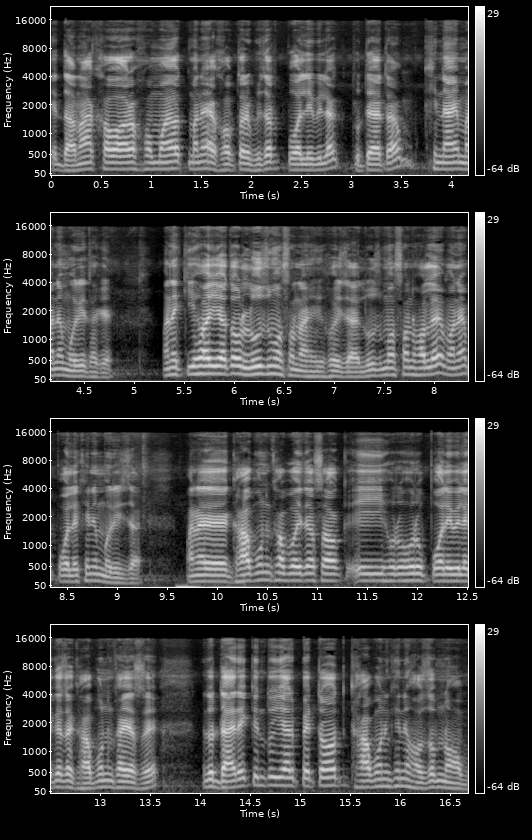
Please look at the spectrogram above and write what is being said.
এই দানা খোৱাৰ সময়ত মানে এসপ্তাহৰ ভিতৰত পোৱালিবিলাক দুটা এটা ক্ষীণাই মানে মৰি থাকে। মানে কি হয় সিহঁতৰ লুজ মচন আহি হৈ যায়। লুজ মচন হ'লে মানে পোৱালিখিনি মৰি যায়। মানে ঘাঁহ বন খাব এতিয়া চাওক এই সৰু সৰু পোৱালিবিলাকে যে ঘাঁহ বন খাই আছে কিন্তু ডাইৰেক্ট কিন্তু ইয়াৰ পেটত ঘাঁহ বনখিনি হজম নহ'ব।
